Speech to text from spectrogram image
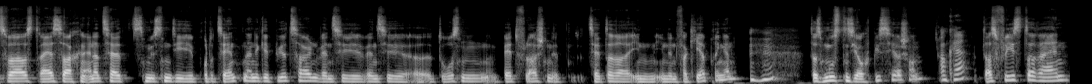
zwar aus drei Sachen. Einerseits müssen die Produzenten eine Gebühr zahlen, wenn sie, wenn sie äh, Dosen, Bettflaschen etc. In, in den Verkehr bringen. Mhm. Das mussten sie auch bisher schon. Okay. Das fließt da rein.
